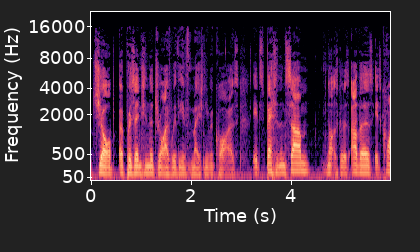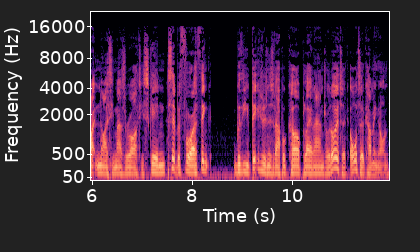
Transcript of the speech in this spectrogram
job of presenting the driver with the information he requires. It's better than some, not as good as others. It's quite nicely Maserati skin. I said before, I think with the ubiquitousness of Apple CarPlay and Android Auto, Auto coming on,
